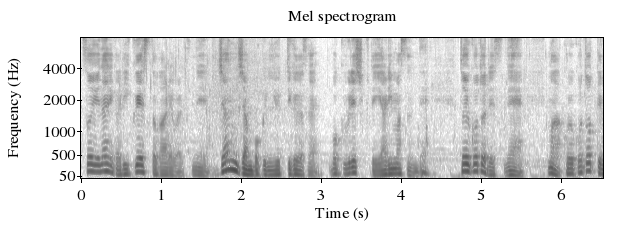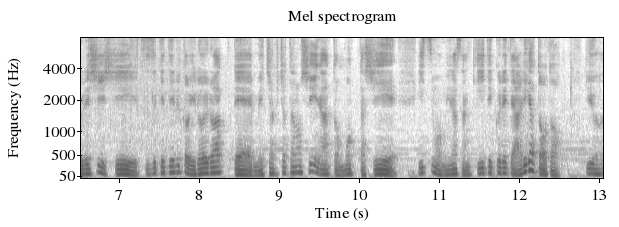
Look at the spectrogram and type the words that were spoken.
そういう何かリクエストがあればですね、じゃんじゃん僕に言ってください。僕嬉しくてやりますんで。ということですね、まあこういうことって嬉しいし、続けてると色々あって、めちゃくちゃ楽しいなと思ったし、いつも皆さん聞いてくれてありがとうという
